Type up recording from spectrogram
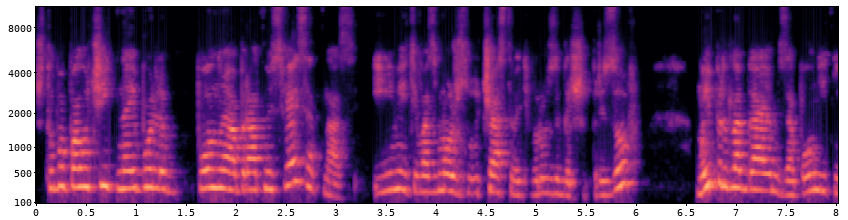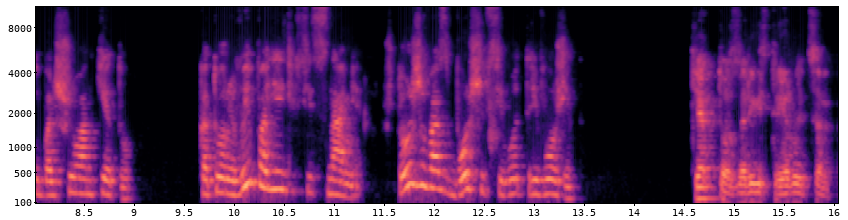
Чтобы получить наиболее полную обратную связь от нас и иметь возможность участвовать в розыгрыше призов, мы предлагаем заполнить небольшую анкету, в которой вы поделитесь с нами, что же вас больше всего тревожит. Те, кто зарегистрируется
